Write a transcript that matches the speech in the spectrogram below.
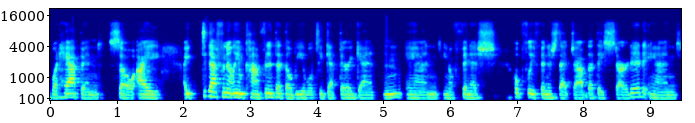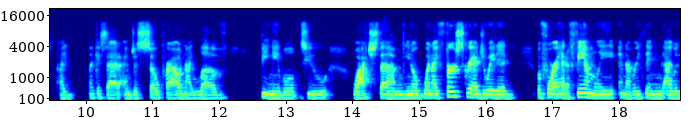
what happened. So I, I definitely am confident that they'll be able to get there again and, you know, finish, hopefully finish that job that they started. And I, like I said, I'm just so proud and I love being able to watch them. You know, when I first graduated, before I had a family and everything, I was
